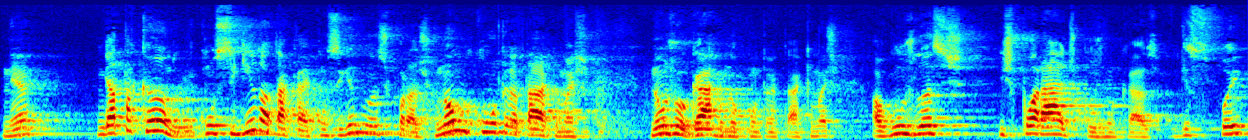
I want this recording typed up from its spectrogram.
né? E atacando, e conseguindo atacar, e conseguindo lances esporádicos. Não um contra-ataque, mas não jogar no contra-ataque, mas alguns lances esporádicos, no caso. Isso foi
